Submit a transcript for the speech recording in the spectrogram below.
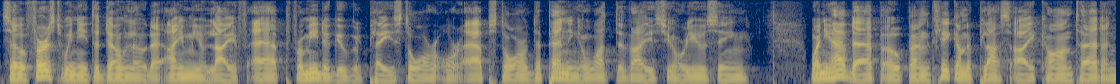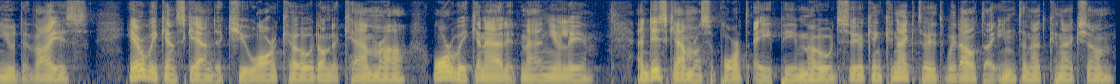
So first we need to download the Imou Live app from either Google Play Store or App Store, depending on what device you're using. When you have the app open, click on the plus icon to add a new device. Here we can scan the QR code on the camera or we can add it manually. And this camera supports AP mode so you can connect to it without an internet connection.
